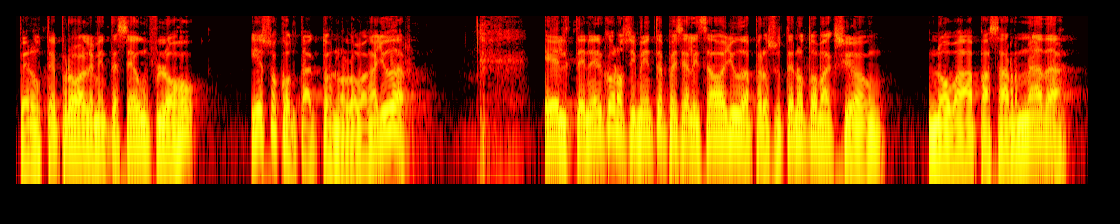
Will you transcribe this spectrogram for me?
pero usted probablemente sea un flojo y esos contactos no lo van a ayudar. El tener conocimiento especializado ayuda, pero si usted no toma acción, no va a pasar nada.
